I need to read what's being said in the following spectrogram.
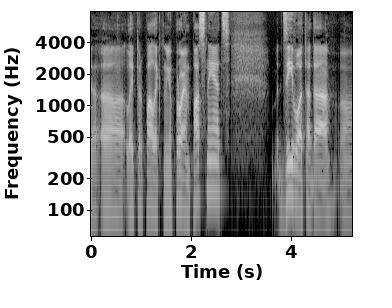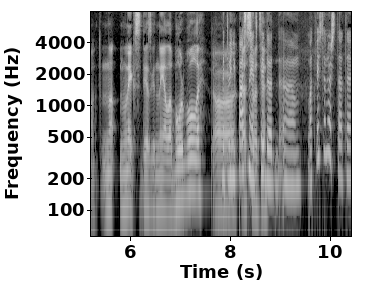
uh, lai tur paliktu un joprojām pasniedz. Dzīvo tādā, nu, liekas, diezgan liela burbuli. Bet viņi pasniedz, piedod, um, Latvijas universitātē?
